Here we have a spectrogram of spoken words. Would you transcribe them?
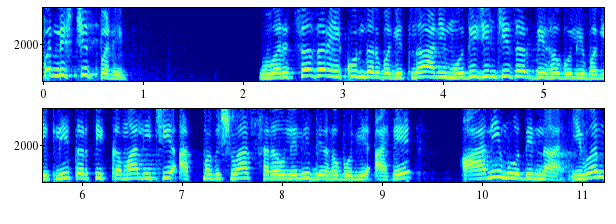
पण निश्चितपणे वरचं जर एकूण जर बघितलं आणि मोदीजींची जर देहबोली बघितली तर ती कमालीची आत्मविश्वास हरवलेली देहबोली आहे. आणि मोदींना इवन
